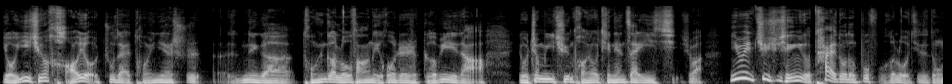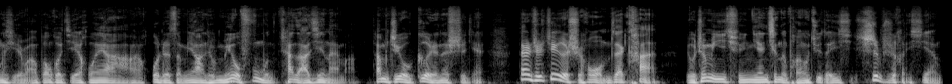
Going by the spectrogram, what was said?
有一群好友住在同一间室，呃，那个同一个楼房里，或者是隔壁的，有这么一群朋友天天在一起，是吧？因为剧情有太多的不符合逻辑的东西，是吧？包括结婚呀，或者怎么样，就没有父母掺杂进来嘛，他们只有个人的时间。但是这个时候我们在看，有这么一群年轻的朋友聚在一起，是不是很羡慕，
